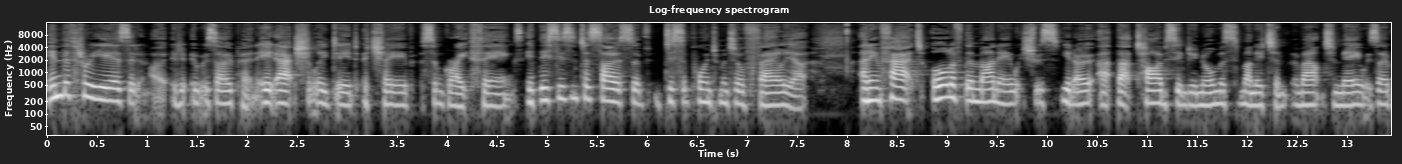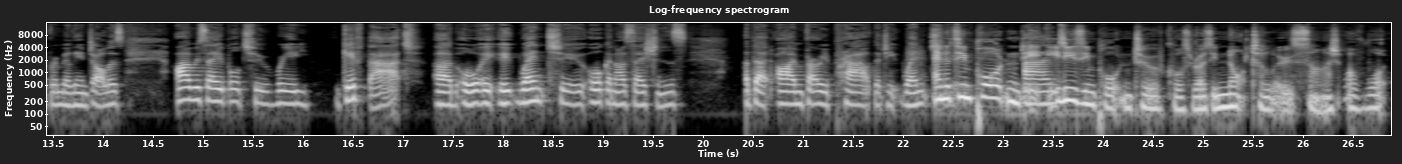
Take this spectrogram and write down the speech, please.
in the three years that uh, it, it, was open, it actually did achieve some great things. It, this isn't a source of disappointment or failure. And in fact, all of the money, which was, you know, at that time seemed enormous money to amount to me, it was over a million dollars. I was able to re give that, um, or it, it, went to organizations that I'm very proud that it went to and to. it's important. And it, it is important too, of course, Rosie, not to lose sight of what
